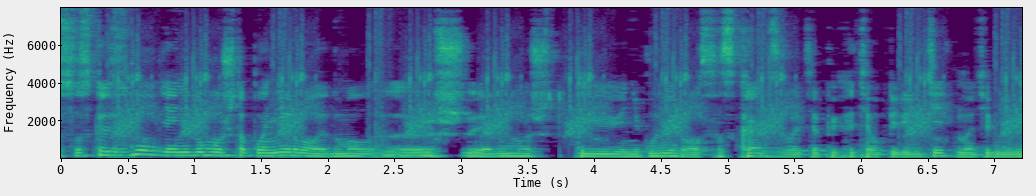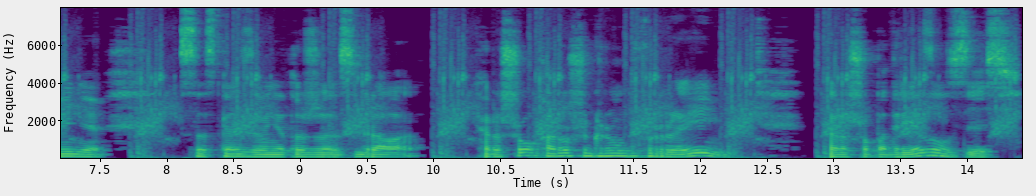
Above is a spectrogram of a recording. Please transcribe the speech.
Соскользнул, я не думаю, что планировал. Я думал, э, я думаю, что ты не планировал соскальзывать, а ты хотел перелететь, но тем не менее соскальзывание тоже сыграло. Хорошо, хороший граундфрейм. Хорошо подрезал здесь.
